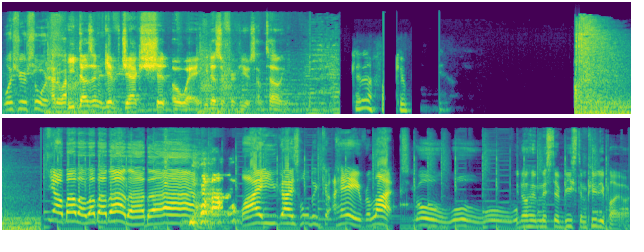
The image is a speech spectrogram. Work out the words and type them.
What's your source? How do I? He doesn't give jack shit away. He does it for views. I'm telling you. Get the fuck ba ba ba ba ba ba. Why are you guys holding? Hey, relax. Yo, whoa, whoa. You know who Mr. Beast and PewDiePie are?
